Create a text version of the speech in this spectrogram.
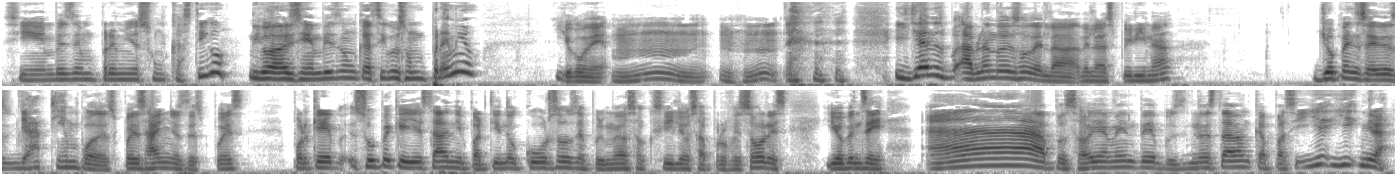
Si en vez de un premio es un castigo, digo, si en vez de un castigo es un premio, y yo como de, mmm, y ya hablando de eso de la, de la aspirina, yo pensé ya tiempo después, años después, porque supe que ya estaban impartiendo cursos de primeros auxilios a profesores. Y yo pensé, ah, pues obviamente, pues no estaban capacitados. Y, y, mira,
